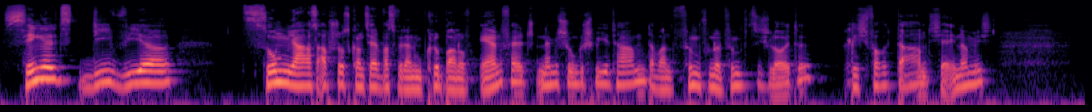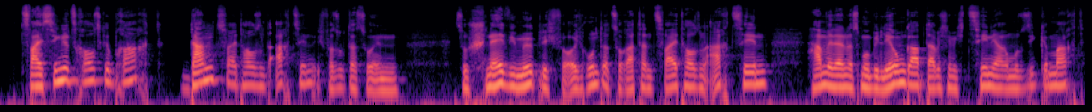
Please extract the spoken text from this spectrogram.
Singles, die wir zum Jahresabschlusskonzert, was wir dann im Clubbahnhof Ehrenfeld nämlich schon gespielt haben. Da waren 550 Leute. Richtig verrückter Abend, ich erinnere mich. Zwei Singles rausgebracht. Dann 2018, ich versuche das so in so schnell wie möglich für euch runterzurattern. 2018 haben wir dann das Mobileum gehabt, da habe ich nämlich zehn Jahre Musik gemacht.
